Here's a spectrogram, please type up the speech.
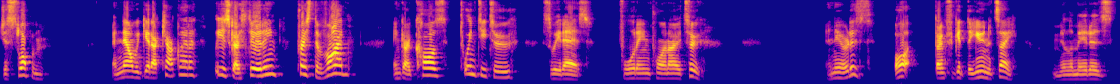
just swap them. And now we get our calculator. We just go 13, press divide, and go cos 22, sweet as. 14.02. And there it is. Oh, don't forget the units, eh? Millimeters.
